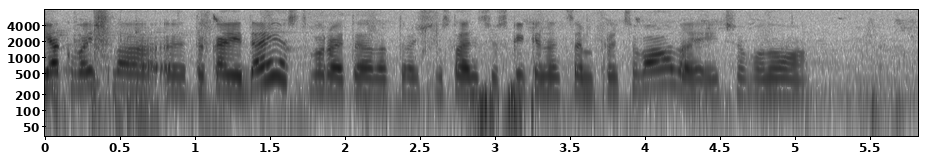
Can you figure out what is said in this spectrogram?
Як вийшла е, така ідея створити електричну станцію? Скільки над цим працювали, і чи воно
